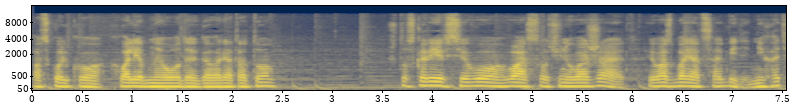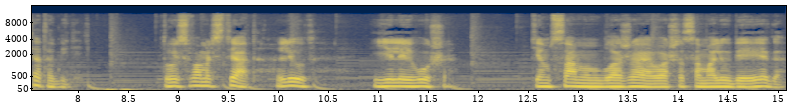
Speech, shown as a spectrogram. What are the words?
поскольку хвалебные оды говорят о том, что, скорее всего, вас очень уважают и вас боятся обидеть, не хотят обидеть. То есть вам льстят, лют, елей в уши. тем самым ублажая ваше самолюбие и эго,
